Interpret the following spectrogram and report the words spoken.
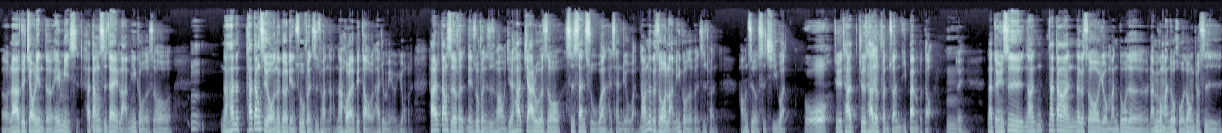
呃拉拉队教练的 Amy，他当时在拉米 girl 的时候，嗯。那他他当时有那个脸书粉丝团呐，那后来被盗了，他就没有用了。他当时的粉脸书粉丝团，我记得他加入的时候是三十五万还是六万，然后那个时候拉米狗的粉丝团好像只有十七万。哦，就是他就是他的粉砖一半不到，嗯，对。那等于是那那当然那个时候有蛮多的蓝米狗蛮多活动，就是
